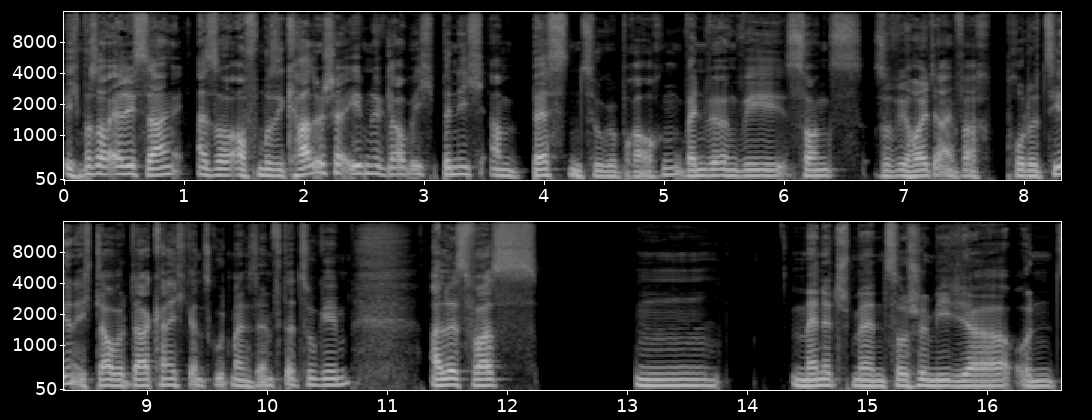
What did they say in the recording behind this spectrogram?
ich muss auch ehrlich sagen, also auf musikalischer Ebene, glaube ich, bin ich am besten zu gebrauchen, wenn wir irgendwie Songs so wie heute einfach produzieren. Ich glaube, da kann ich ganz gut meinen Senf dazugeben. Alles, was mh, Management, Social Media und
